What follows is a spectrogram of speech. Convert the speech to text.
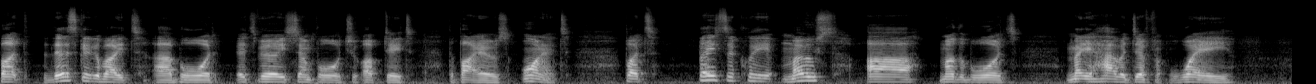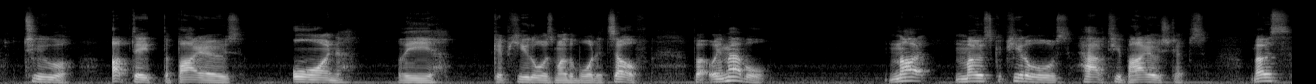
but this gigabyte uh, board it's very simple to update the BIOS on it but basically most uh, motherboards may have a different way to update the BIOS on the computer's motherboard itself but remember not most computers have two BIOS chips. Most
